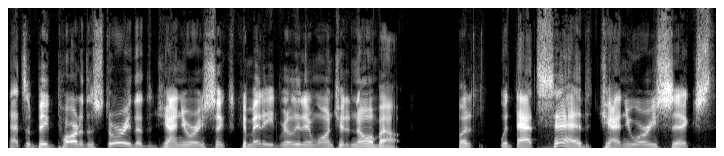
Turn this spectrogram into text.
That's a big part of the story that the January 6th committee really didn't want you to know about. But with that said, January 6th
